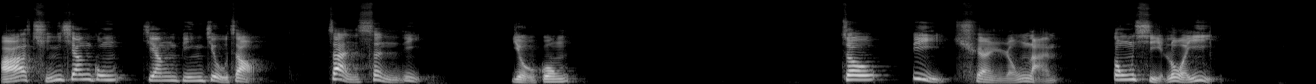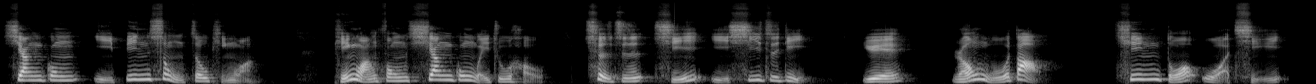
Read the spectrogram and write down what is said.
而秦襄公将兵救赵，战胜利，有功。周必犬戎南，东徙洛邑。襄公以兵送周平王，平王封襄公为诸侯，赐之其以西之地，曰：“戎无道，侵夺我齐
